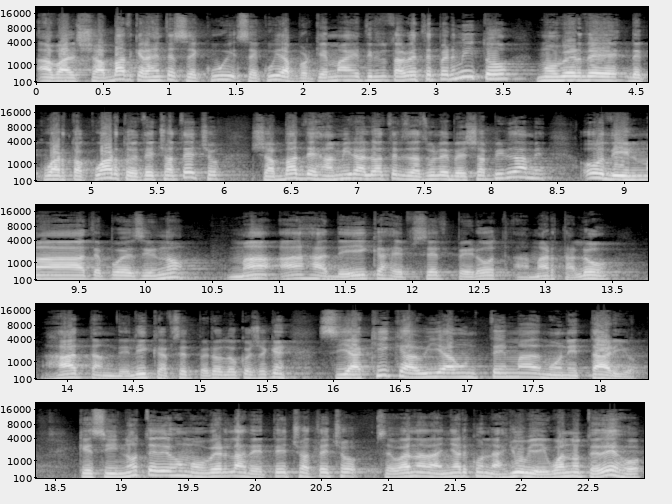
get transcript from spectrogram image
Abal Shabbat, que la gente se, cuida porque es más estricto, tal vez te permito mover de, cuarto a cuarto, de techo a techo. Shabbat de Hamira lo ateles azulebe shapirdame. O Dilma te puede decir no. Ma aja de hepset perot amartalo. Hatam de hepset perot lo que Si aquí que había un tema monetario que si no te dejo moverlas de techo a techo, se van a dañar con las lluvias, igual no te dejo.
